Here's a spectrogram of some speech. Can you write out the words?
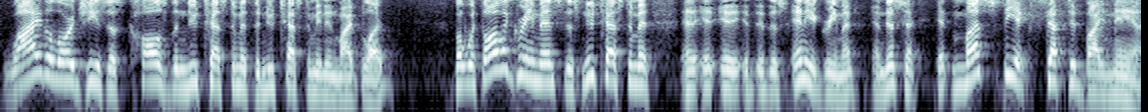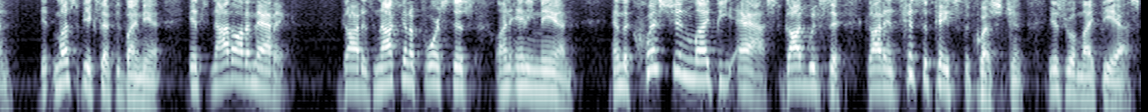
why the Lord Jesus calls the New Testament the New Testament in my blood. But with all agreements, this New Testament, it, this, any agreement, and this, it must be accepted by man. It must be accepted by man. It's not automatic. God is not going to force this on any man. And the question might be asked. God would say, God anticipates the question Israel might be asked.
